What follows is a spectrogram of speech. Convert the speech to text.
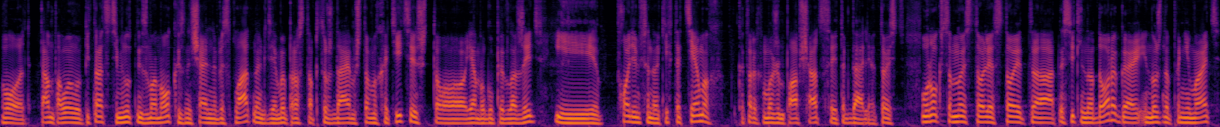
Вот. Там, по-моему, 15-минутный звонок изначально бесплатно, где мы просто обсуждаем, что вы хотите, что я могу предложить, и входимся на каких-то темах, которых мы можем пообщаться и так далее. То есть урок со мной стоит, стоит а, относительно дорого, и нужно понимать,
